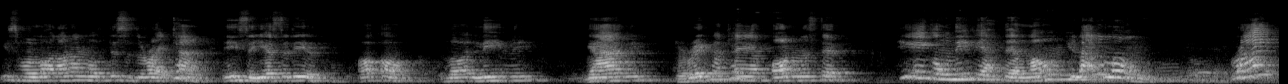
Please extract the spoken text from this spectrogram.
He said, well, Lord, I don't know if this is the right time. And he said, yes, it is. Uh-oh. Lord, lead me, guide me, direct my path, order my step. He ain't going to leave you out there alone. You're not alone. Right.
